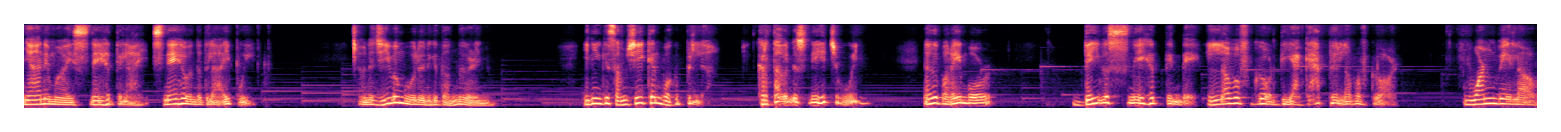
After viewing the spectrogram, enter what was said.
ഞാനുമായി സ്നേഹത്തിലായി സ്നേഹബന്ധത്തിലായിപ്പോയി. അവന്റെ ജീവൻ പോലും എനിക്ക് തന്നു കഴിഞ്ഞു. ഇനി എനിക്ക് സംശയിക്കാൻ വകുപ്പില്ല. കർത്താവിനെ സ്നേഹിച്ചു പോയി അത് പറയുമ്പോൾ ദൈവസ്നേഹത്തിന്റെ love of God the agape love of God one way love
